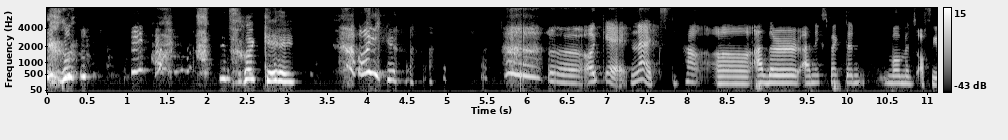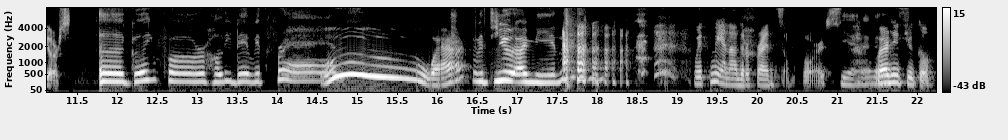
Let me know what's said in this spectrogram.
It's okay. oh yeah. Uh, okay, next. How, uh, other unexpected moments of yours. Uh, going for holiday with friends. Ooh, where? With you, I mean. with me and other friends, of course. Yeah. Where did you go?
